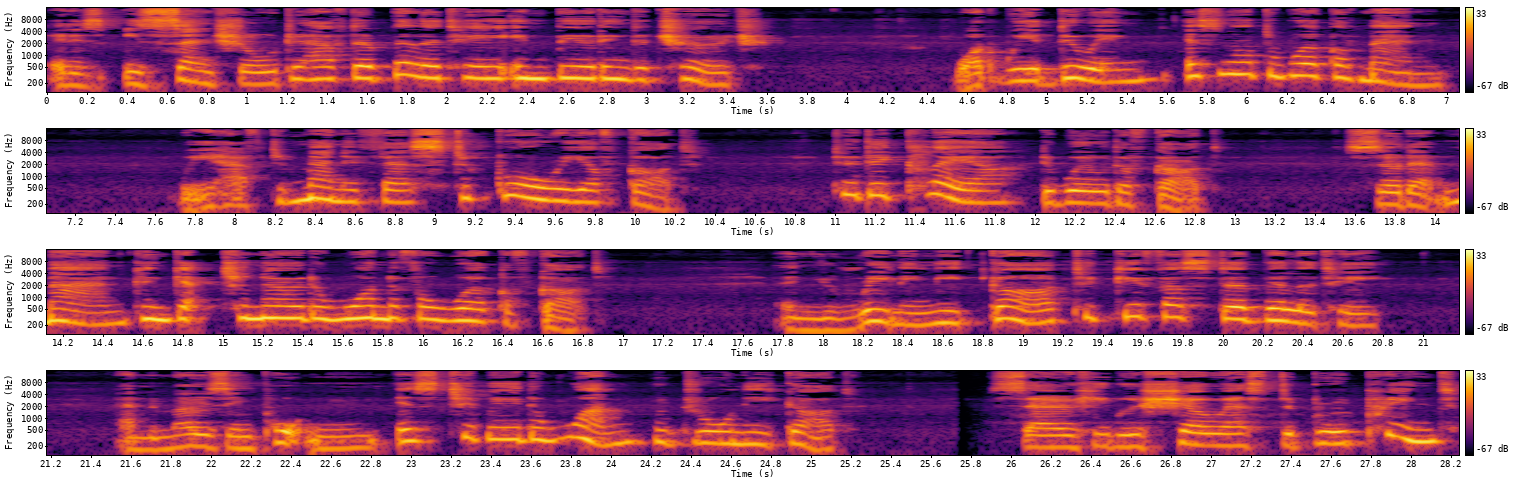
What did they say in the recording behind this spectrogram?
It is essential to have the ability in building the church. What we are doing is not the work of man. We have to manifest the glory of God, to declare the will of God, so that man can get to know the wonderful work of God and you really need God to give us the ability. and the most important is to be the one who draw near God. So he will show us the blueprint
